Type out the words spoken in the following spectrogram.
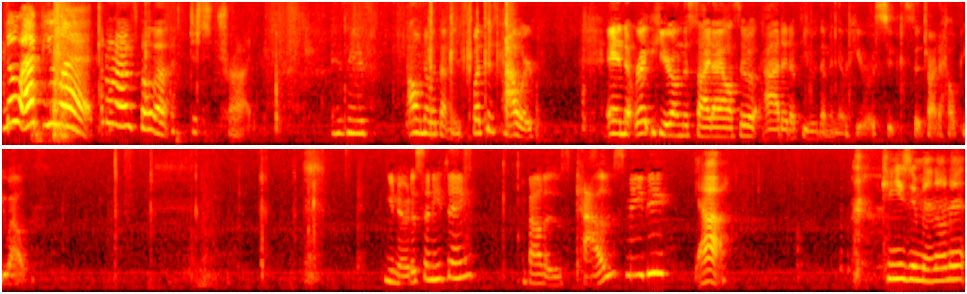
No epaulette. I don't know how to spell that. Just try. His name is. I don't know what that means. What's his power? And right here on the side, I also added a few of them in their hero suits to try to help you out. You notice anything about his calves, maybe? Yeah. Can you zoom in on it?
